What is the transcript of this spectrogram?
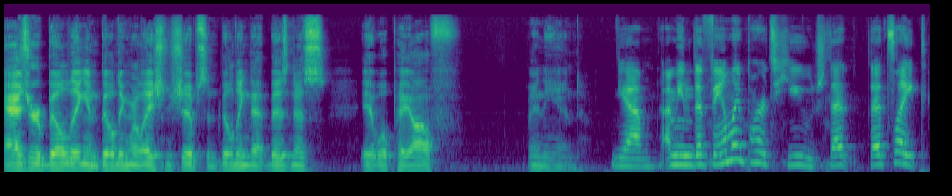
as you're building and building relationships and building that business, it will pay off in the end. Yeah, I mean the family part's huge. That that's like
